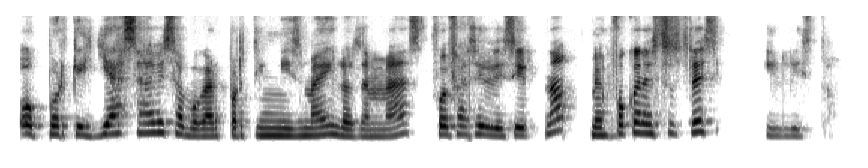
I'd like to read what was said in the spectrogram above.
o porque ya sabes abogar por ti misma y los demás? Fue fácil decir, no, me enfoco en estos tres y listo.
